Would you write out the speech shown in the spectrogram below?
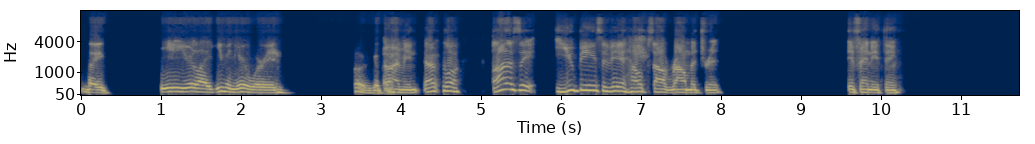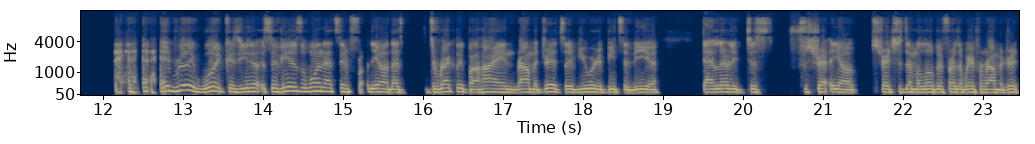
Like, you- you're like, even you're worried. Oh, I mean, uh, well, honestly, you being Sevilla helps out Real Madrid, if anything. it really would because you know Sevilla is the one that's in front, you know that's directly behind Real Madrid. So if you were to beat Sevilla, that literally just stre- you know stretches them a little bit further away from Real Madrid.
